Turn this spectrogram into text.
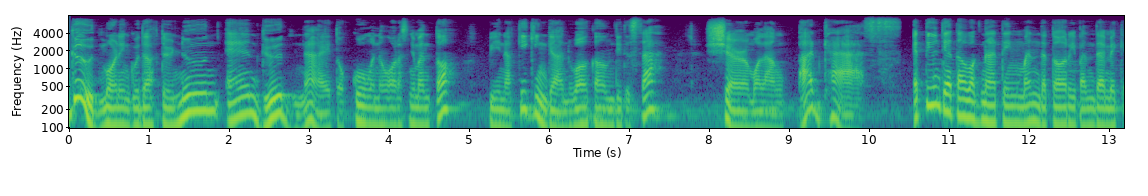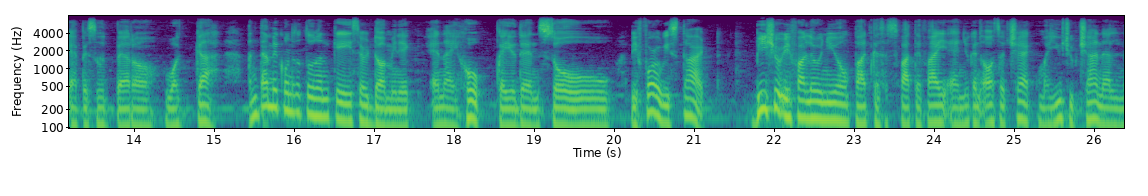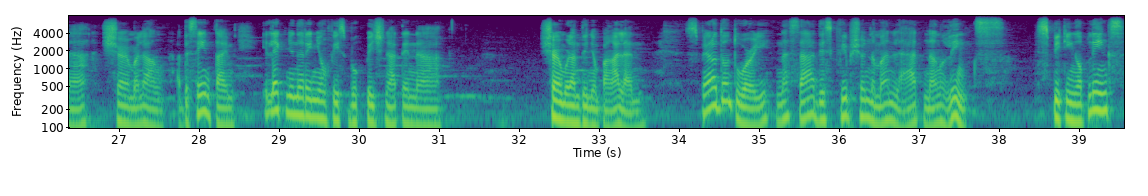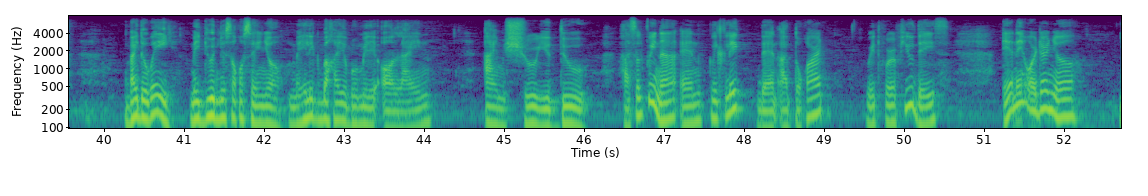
Good morning, good afternoon, and good night. O kung anong oras nyo man to, pinakikinggan, welcome dito sa Share Mo Lang Podcast. Ito yung tinatawag nating mandatory pandemic episode pero wag ka. Ang dami kong natutunan kay Sir Dominic and I hope kayo din. So, before we start, Be sure i-follow niyo yung podcast sa Spotify and you can also check my YouTube channel na Share Mo Lang. At the same time, i-like nyo na rin yung Facebook page natin na Share Mo Lang din yung pangalan. Pero don't worry, nasa description naman lahat ng links. Speaking of links, by the way, may good news ako sa inyo. Mahilig ba kayo bumili online? I'm sure you do. Hassle-free na and click-click, then add to cart, wait for a few days, Ayan na yung order nyo.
